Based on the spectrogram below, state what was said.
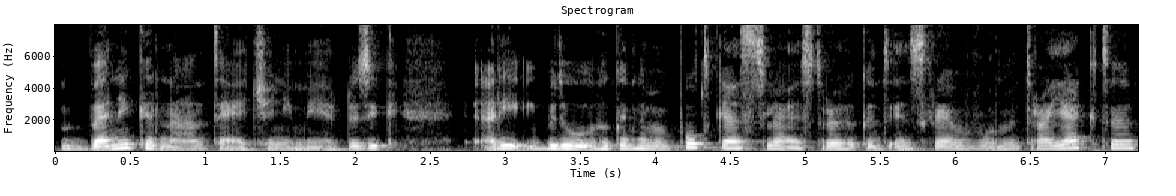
ben ik er na een tijdje niet meer. Dus ik, ik bedoel, je kunt naar mijn podcast luisteren, je kunt inschrijven voor mijn trajecten.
